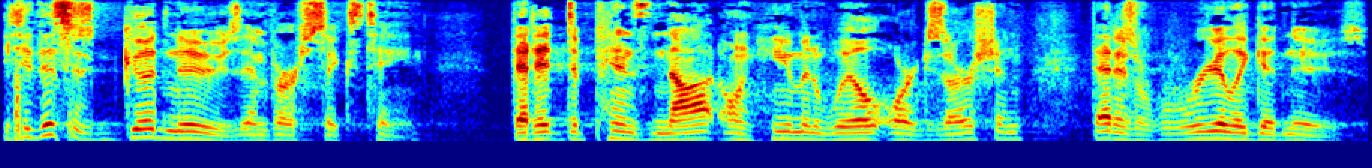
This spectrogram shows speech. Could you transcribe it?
You see, this is good news in verse 16 that it depends not on human will or exertion. That is really good news.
